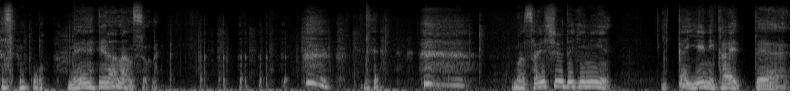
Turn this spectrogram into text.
けて、もう、メンヘラなんですよね。で、まあ最終的に、一回家に帰って、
